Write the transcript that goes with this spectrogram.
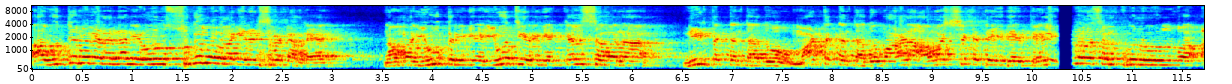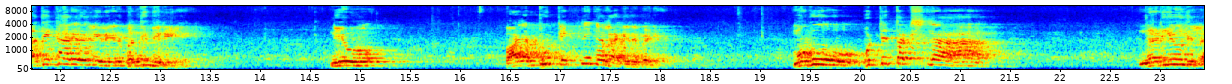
ಆ ಉದ್ಯಮಗಳನ್ನು ನೀವು ಸುಗಮವಾಗಿ ನಡೆಸಬೇಕಾದ್ರೆ ನಮ್ಮ ಯುವಕರಿಗೆ, ಯುವತಿಯರಿಗೆ ಕೆಲಸವನ್ನ ನೀಡ್ತಕ್ಕಂಥದ್ದು ಮಾಡ್ತಕ್ಕಂಥದ್ದು ಬಹಳ ಅವಶ್ಯಕತೆ ಇದೆ ಅಂತ ಹೇಳಿ ಮಾನವ ಸಂಪನ್ಮೂಲ ಅಧಿಕಾರಿಗಳು ನೀವೇನು ಬಂದಿದ್ದೀರಿ? ನೀವು ಬಹಳ ಟೂ ಟೆಕ್ನಿಕಲ್ ಆಗಿರಬೇಡಿ. ಮಗು ಹುಟ್ಟಿದ ತಕ್ಷಣ ನಡೆಯುವುದಿಲ್ಲ.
